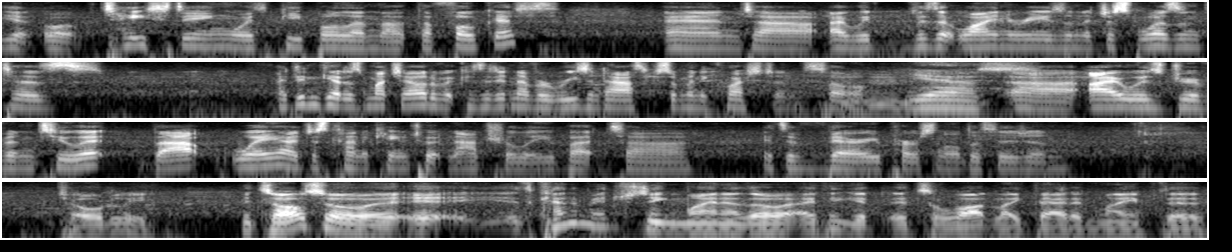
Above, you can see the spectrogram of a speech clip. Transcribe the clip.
you know, tasting with people and the, the focus. And uh, I would visit wineries, and it just wasn't as I didn't get as much out of it because I didn't have a reason to ask so many questions. So mm-hmm. yes, uh, I was driven to it that way. I just kind of came to it naturally, but uh, it's a very personal decision. Totally. It's also uh, it, it's kind of interesting wine, Though I think it, it's a lot like that in life. The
